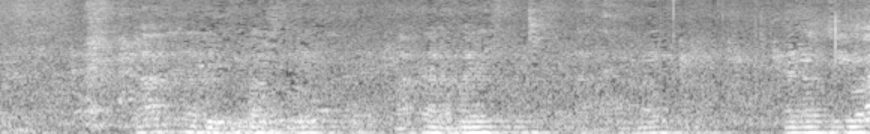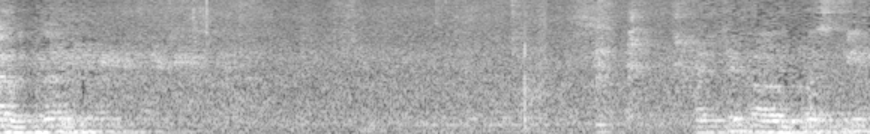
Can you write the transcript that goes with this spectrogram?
रामना भेटीपासून माता रमाई त्यांना जीवार होतं त्यांच्या गावावर उपस्थित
